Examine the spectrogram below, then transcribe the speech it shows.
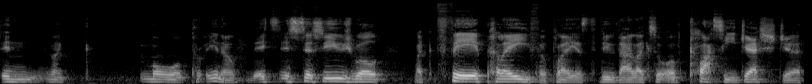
in like more you know it's it's just usual like fair play for players to do that like sort of classy gesture.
